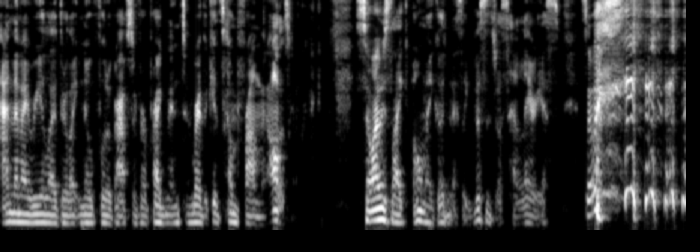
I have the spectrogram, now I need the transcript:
And then I realized there are like no photographs of her pregnant and where the kids come from and all this kind of crap. So I was like, oh my goodness, like this is just hilarious. So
